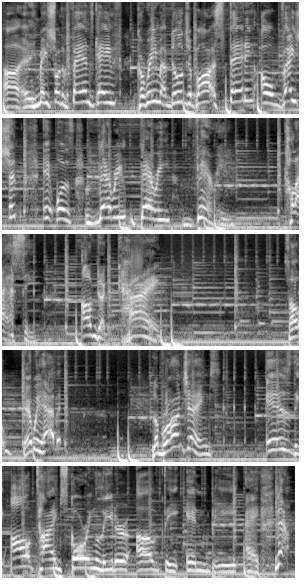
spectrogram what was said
uh, he made sure the fans gave Kareem Abdul-Jabbar a standing ovation. It was very, very, very classy of the king. So there we have it. LeBron James is the all time scoring leader of the NBA. Now,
